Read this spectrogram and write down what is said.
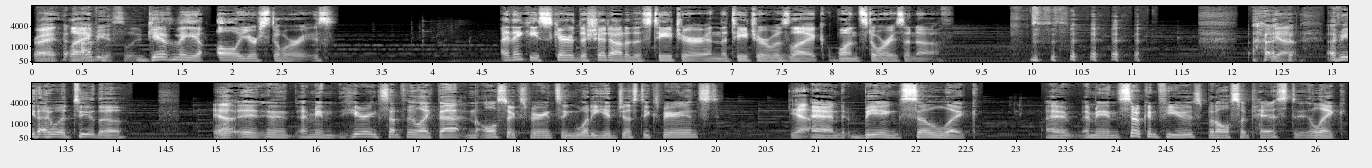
right? Like, Obviously. give me all your stories. I think he scared the shit out of this teacher, and the teacher was like, "One story's enough." Yeah. I mean, I would too, though. Yeah, Well, and- and, I mean, hearing something like that and also experiencing what he had just experienced yeah, and being so like I, I mean so confused but also pissed eh, like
